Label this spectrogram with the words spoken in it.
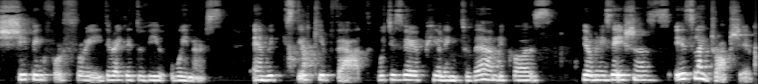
shipping for free directly to the winners. And we still keep that, which is very appealing to them because the organizations, it's like drop ship.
